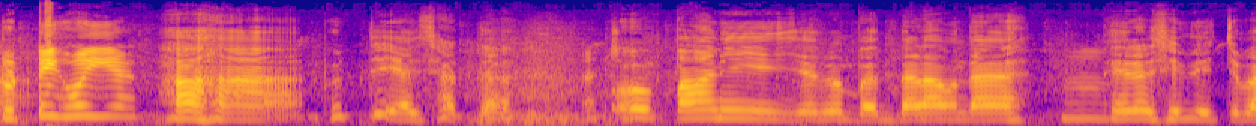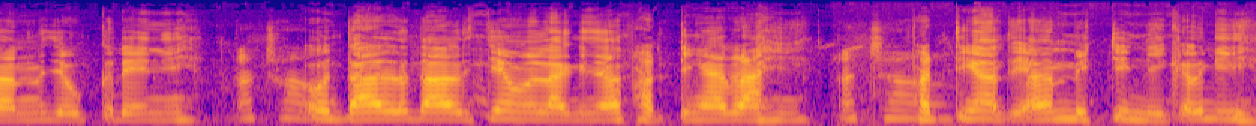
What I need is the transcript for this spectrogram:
ਟੁੱਟੀ ਹੋਈ ਹੈ? ਹਾਂ ਹਾਂ। ਫੁੱਟੀ ਆ ਛੱਤ। ਉਹ ਪਾਣੀ ਜਦੋਂ ਬੱਦਲ ਆਉਂਦਾ ਹੈ, ਫਿਰ ਅਸੀਂ ਵਿੱਚ ਵੜਨ ਜੋਕਰੇ ਨਹੀਂ ਅੱਛਾ। ਉਹ ਦਲ ਦਲ ਚਿਉਂ ਲੱਗ ਜਾਂ ਫੱਟੀਆਂ ਰਾਹੀਂ। ਅੱਛਾ। ਫੱਟੀਆਂ ਤੇ ਐਂ ਮਿੱਟੀ ਨਿਕਲ ਗਈ।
